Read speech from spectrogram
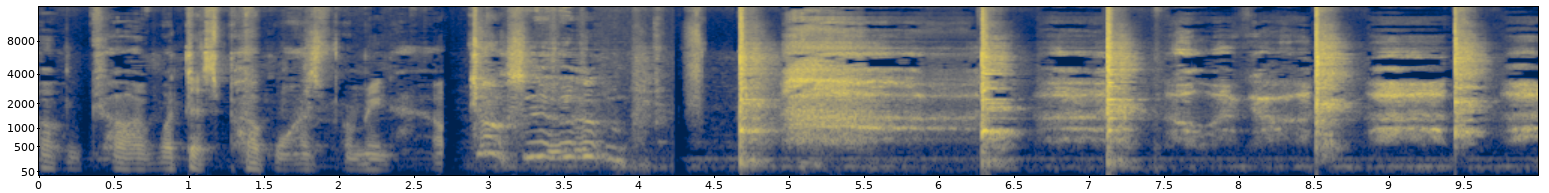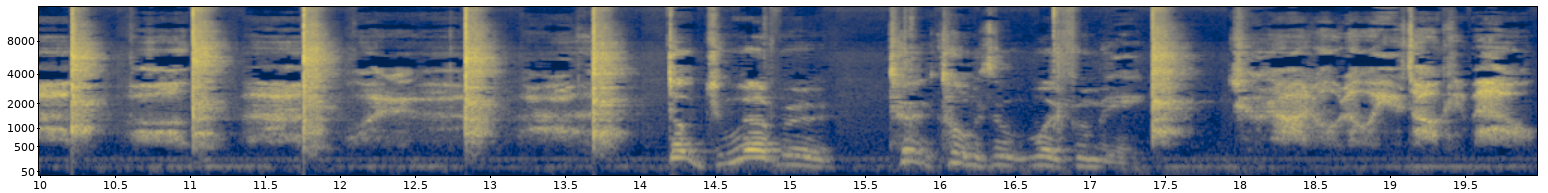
Oh God, what this pub wants from me now. Joseph! Don't you ever take Thomas away from me. Junior, don't know what you're talking about.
